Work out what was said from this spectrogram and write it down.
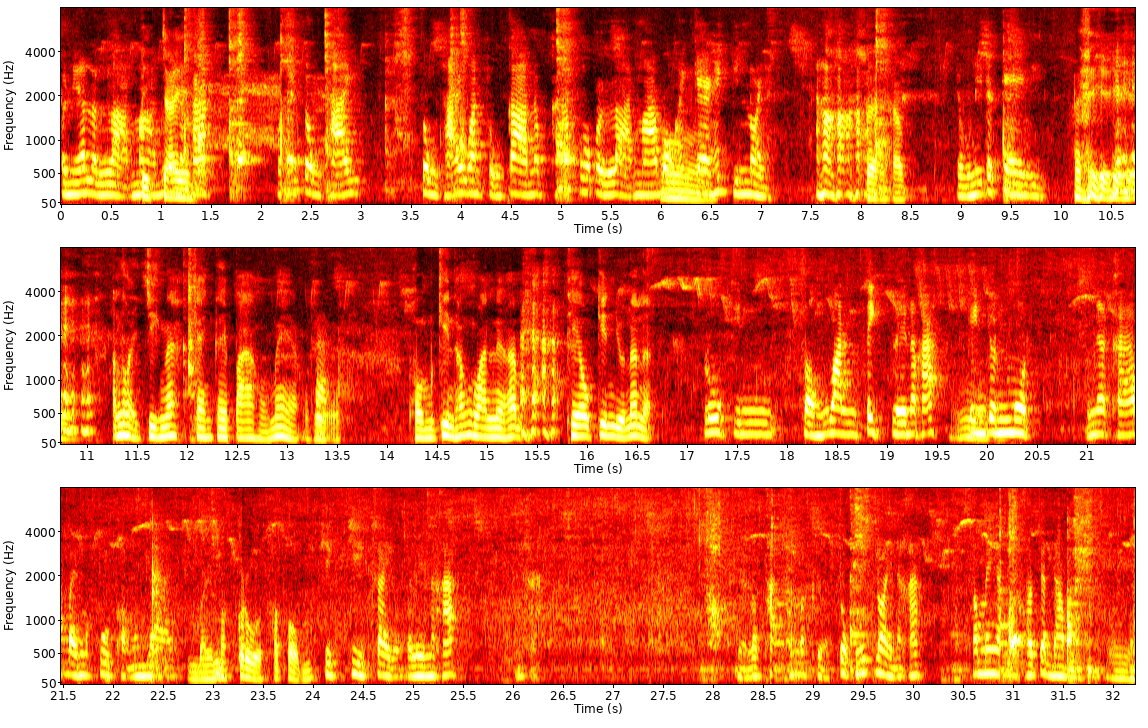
วันนี้หลานๆมาติดใจ ด้วยนะคะวันนี้ส่งท้ายส่งท้ายวันสงกรารนะคะ พวกหลานๆมาบอกให้แกงให้กินหน่อยใช่ครับ เดี๋ยววันนี้จะแกงอีกเฮ้ยอร่อยจริงนะ แกงไตปลาของแม่โอ้โหค่ะ ผมกินทั้งวันเลยครับ เทียวกินอยู่นั่นอะลูกกินสองวันติดเลยนะคะอืมกินจนหมด นี่นะคะ ใบมะกรูดของคุณยายใบมะกรูดครับผมฉีกจีกใส่ลงไปเลยนะคะนี่ค่ะเดี๋ยวเราผัดให้มะเขือสุกนิดหน่อยนะคะ ถ้าไม่งั้นเดี๋ยวเขาจะดำอืม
